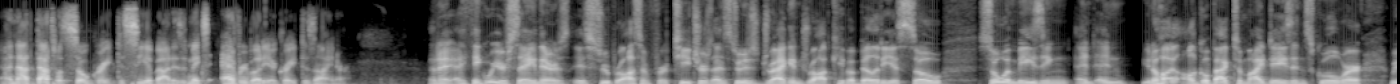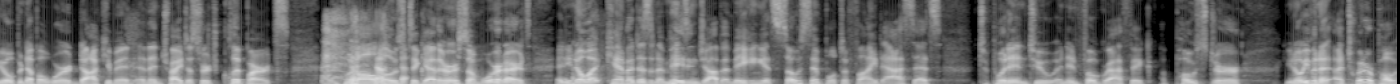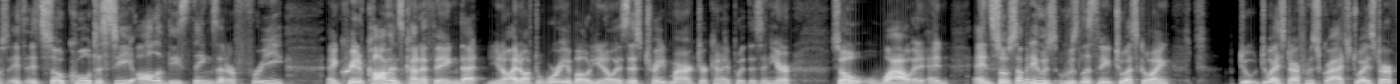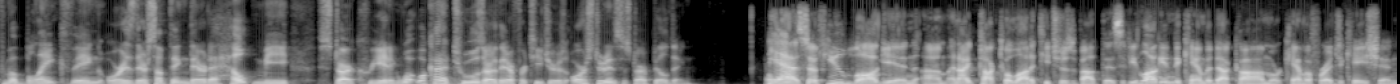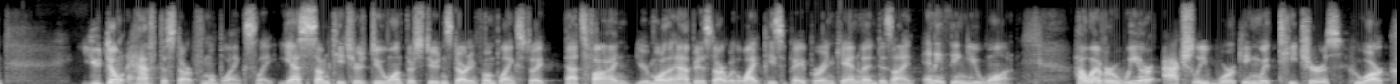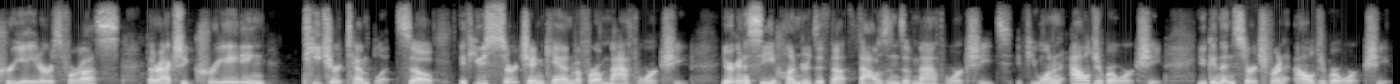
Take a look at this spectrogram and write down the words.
And that, that's what's so great to see about it is it makes everybody a great designer. And I, I, think what you're saying there is, is super awesome for teachers and students. Drag and drop capability is so so amazing. And and you know I'll go back to my days in school where we opened up a Word document and then tried to search clip arts and put all those together or some word arts. And you know what? Canva does an amazing job at making it so simple to find assets to put into an infographic, a poster, you know, even a, a Twitter post. It's it's so cool to see all of these things that are free and Creative Commons kind of thing that you know I don't have to worry about. You know, is this trademarked or can I put this in here? So wow, and and, and so somebody who's who's listening to us going. Do, do I start from scratch? Do I start from a blank thing, or is there something there to help me start creating? What what kind of tools are there for teachers or students to start building? Yeah, so if you log in, um, and I talk to a lot of teachers about this, if you log into canva.com or Canva for Education, you don't have to start from a blank slate. Yes, some teachers do want their students starting from a blank slate. That's fine. You're more than happy to start with a white piece of paper in Canva and design anything you want. However, we are actually working with teachers who are creators for us that are actually creating teacher templates. So if you search in Canva for a math worksheet, you're going to see hundreds, if not thousands, of math worksheets. If you want an algebra worksheet, you can then search for an algebra worksheet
